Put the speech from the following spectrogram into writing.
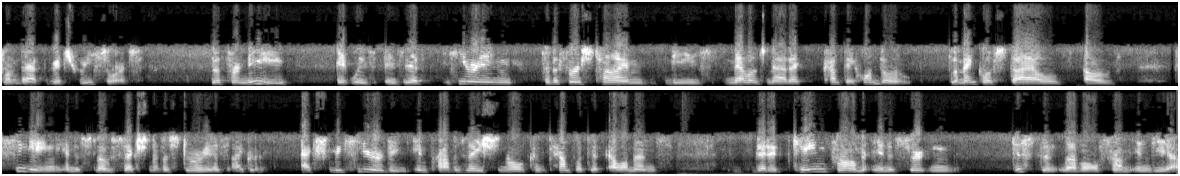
from that rich resource. So for me, it was as if hearing for the first time these melismatic cante jondo flamenco styles of singing in the slow section of Asturias, I could actually hear the improvisational contemplative elements that it came from in a certain distant level from India.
